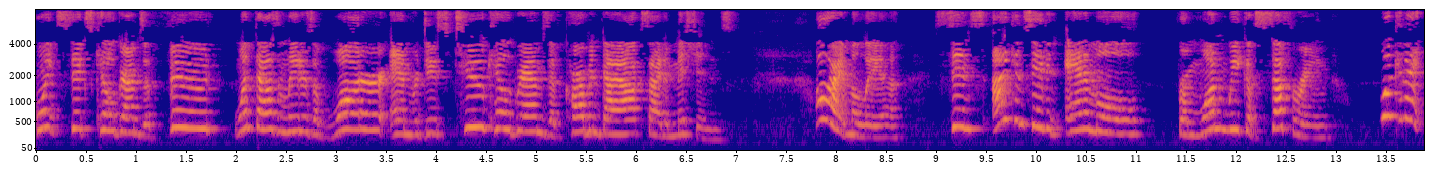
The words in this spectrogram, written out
0.6 kilograms of food, 1,000 liters of water, and reduce 2 kilograms of carbon dioxide emissions. All right, Maaliyah, since I can save an animal from one week of suffering, what can I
